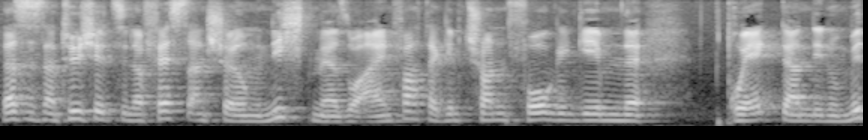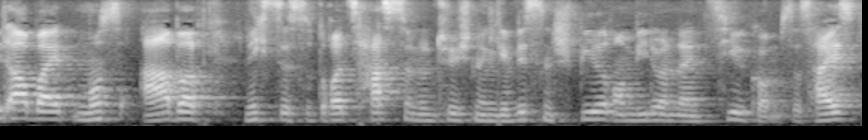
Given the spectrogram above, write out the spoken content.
Das ist natürlich jetzt in der Festanstellung nicht mehr so einfach. Da gibt es schon vorgegebene Projekte, an denen du mitarbeiten musst, aber nichtsdestotrotz hast du natürlich einen gewissen Spielraum, wie du an dein Ziel kommst. Das heißt,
